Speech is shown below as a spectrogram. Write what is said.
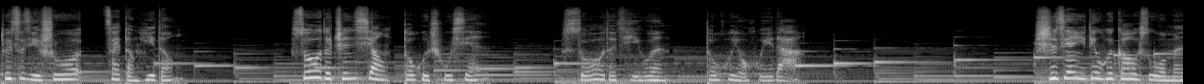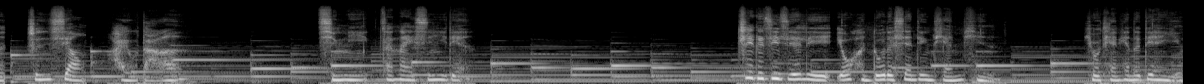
对自己说：再等一等，所有的真相都会出现，所有的提问都会有回答。时间一定会告诉我们真相，还有答案。请你再耐心一点。这个季节里有很多的限定甜品，有甜甜的电影。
